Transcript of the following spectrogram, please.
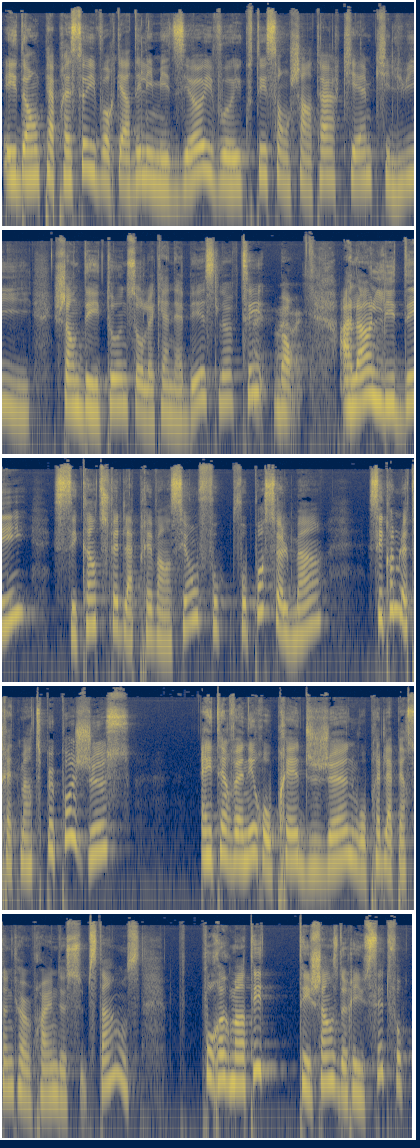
Et donc, après ça, il va regarder les médias, il va écouter son chanteur qui aime, qui lui chante des tunes sur le cannabis. Là. bon. Alors, l'idée, c'est quand tu fais de la prévention, il faut, faut pas seulement. C'est comme le traitement. Tu peux pas juste intervenir auprès du jeune ou auprès de la personne qui a un problème de substance pour augmenter tes chances de réussite, il faut que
